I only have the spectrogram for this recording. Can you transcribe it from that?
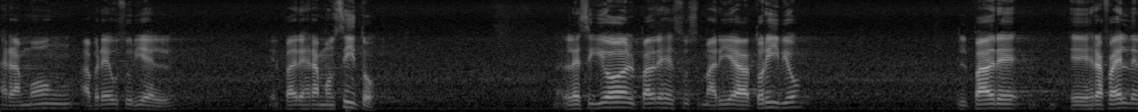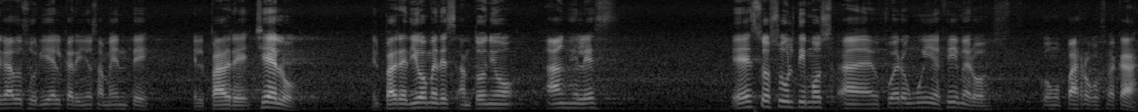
Ramón Abreu Suriel, el padre Ramoncito, le siguió el padre Jesús María Toribio, el padre eh, Rafael Delgado Suriel, cariñosamente el padre Chelo, el padre Diómedes Antonio Ángeles. Estos últimos ah, fueron muy efímeros como párrocos acá.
